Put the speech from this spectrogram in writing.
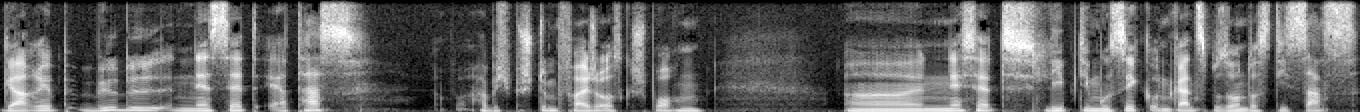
Garib Bülbül Neset Ertas. Habe ich bestimmt falsch ausgesprochen. Äh, Neset liebt die Musik und ganz besonders die Sass.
